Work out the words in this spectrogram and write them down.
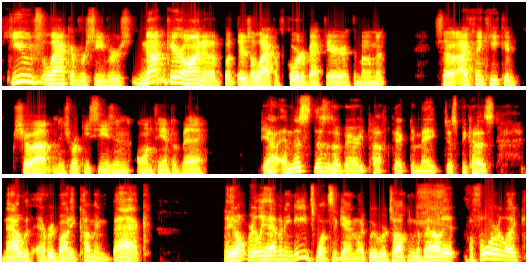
huge lack of receivers. Not in Carolina, but there's a lack of quarterback there at the moment. So I think he could show out in his rookie season on Tampa Bay. Yeah, and this this is a very tough pick to make just because now with everybody coming back, they don't really have any needs once again. Like we were talking about it before, like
